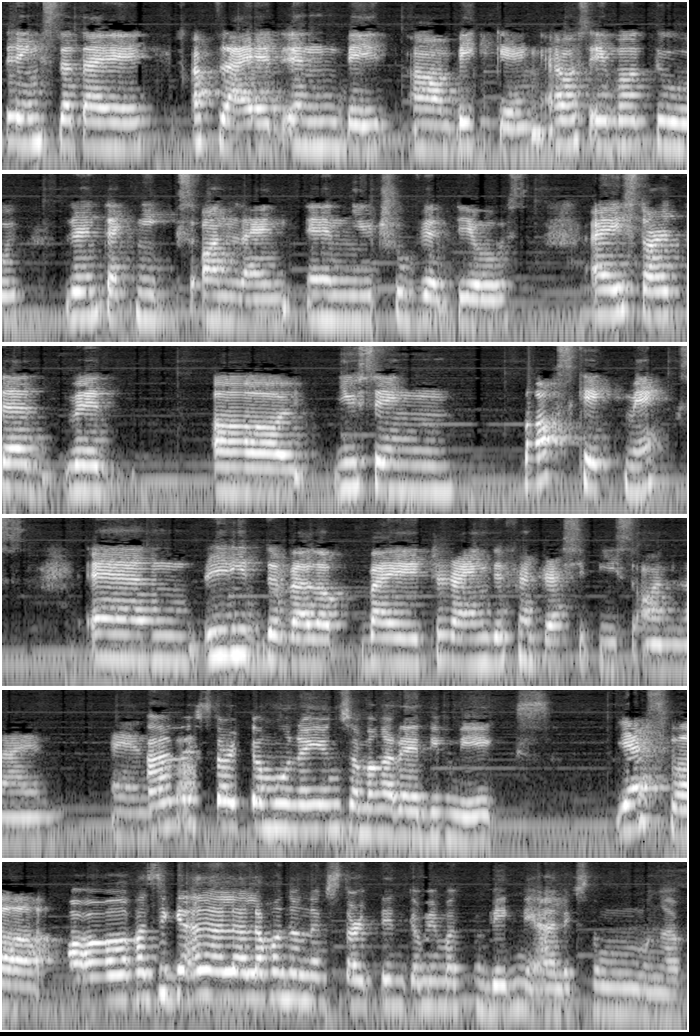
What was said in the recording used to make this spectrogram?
things that I applied in ba- um, baking, I was able to learn techniques online in YouTube videos. I started with uh, using box cake mix and really developed by trying different recipes online. And, uh, start ka muna yung sa mga ready mix. Yes po. Oo, kasi naalala ko nung nag-start din kami mag-bake ni Alex nung mga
